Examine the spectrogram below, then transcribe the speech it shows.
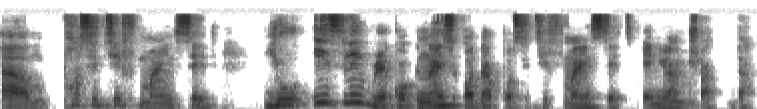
um positive mindset, you easily recognize other positive mindset and you Mm. attract that.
